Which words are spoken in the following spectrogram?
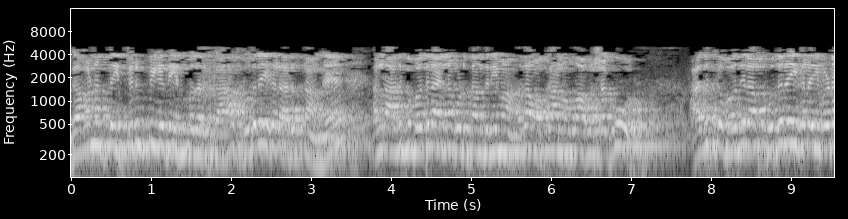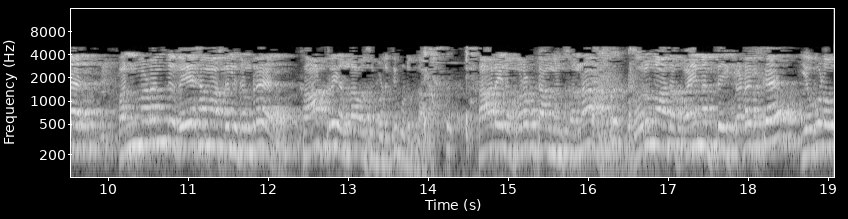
கவனத்தை திருப்பியது என்பதற்காக குதிரைகளை அறுத்தாங்க. அல்ல அதுக்கு பதிலாக என்ன கொடுத்தான் தெரியுமா? அதான் உக்கான் அல்லாஹு ஷக்கூர் அதுக்கு பதிலாக குதிரைகளை விட பன்மடங்கு வேகமாக செல்கின்ற காற்றை எல்லாம் வசப்படுத்தி கொடுத்தான். காலையில் புறப்பட்டாங்கன்னு சொன்னால் ஒரு மாத பயணத்தை கடக்க எவ்வளவு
